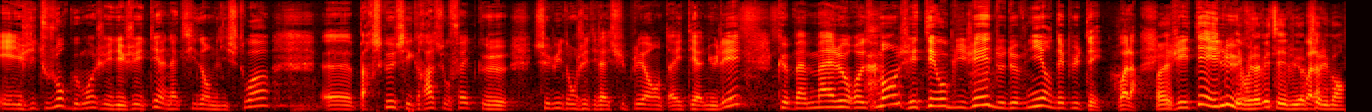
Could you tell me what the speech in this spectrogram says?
Et je dis toujours que moi, j'ai été un accident de l'histoire parce que c'est grâce au fait que celui dont j'étais la suppléante a été annulée, que ben, malheureusement, été obligée de devenir députée. Voilà. J'ai été élue. Et vous avez été élue, absolument.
